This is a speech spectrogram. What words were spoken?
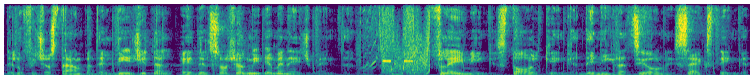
dell'ufficio stampa, del digital e del social media management. Flaming, stalking, denigrazione, sexting,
